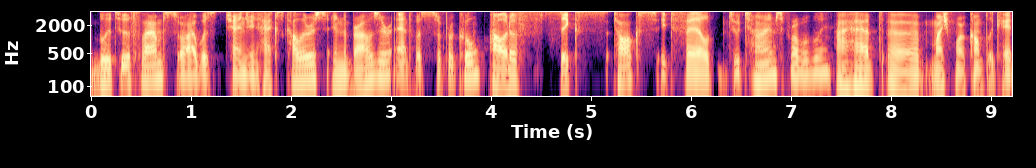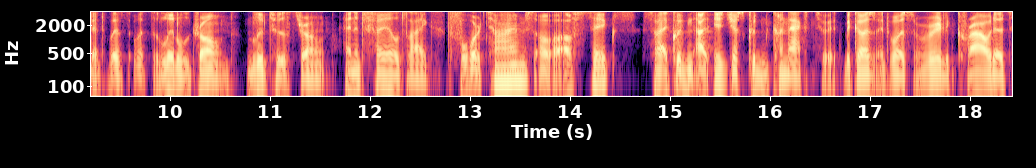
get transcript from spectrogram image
Bluetooth lamp, so I was changing hex colors in the browser and it was super cool. Out of six talks, it failed two times probably. I had uh, much more complicated with with the little drone, Bluetooth drone, and it failed like four times of, of six. So I couldn't, I, it just couldn't connect to it because it was a really crowded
